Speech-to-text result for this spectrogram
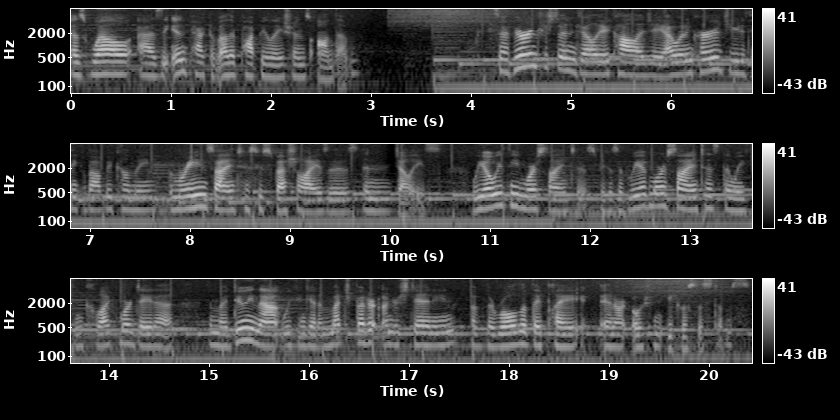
as well as the impact of other populations on them. So if you're interested in jelly ecology, I would encourage you to think about becoming a marine scientist who specializes in jellies. We always need more scientists because if we have more scientists, then we can collect more data and by doing that, we can get a much better understanding of the role that they play in our ocean ecosystems.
